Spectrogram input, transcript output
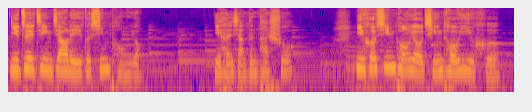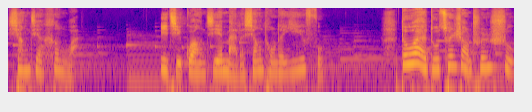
你最近交了一个新朋友，你很想跟他说，你和新朋友情投意合，相见恨晚，一起逛街买了相同的衣服，都爱读村上春树。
